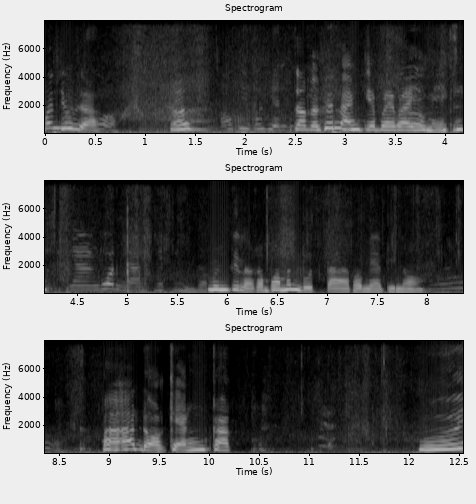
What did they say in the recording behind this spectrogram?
มันอยู่จ้ะ โอ้ฮะเอาพี่บ่เห็นเจ้าก็ขึ้นนางเก็บใบๆอยู่นี่ยางวนยางเก็บนี่ดอกมึงติล่ะคำพ่อมันหลุดตาพ่อแม่พี่น้องปลาดอกแข็งคักอุ้ย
